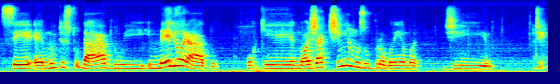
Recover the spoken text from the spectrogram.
ser é, muito estudado e, e melhorado, porque nós já tínhamos um problema de, de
